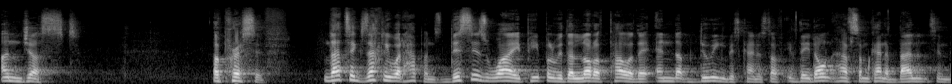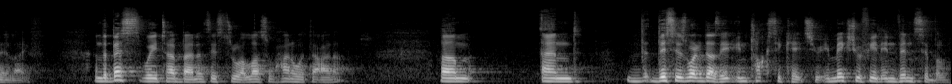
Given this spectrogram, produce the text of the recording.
unjust, oppressive. That's exactly what happens. This is why people with a lot of power they end up doing this kind of stuff if they don't have some kind of balance in their life. And the best way to have balance is through Allah subhanahu wa ta'ala. Um, and th- this is what it does it intoxicates you, it makes you feel invincible.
